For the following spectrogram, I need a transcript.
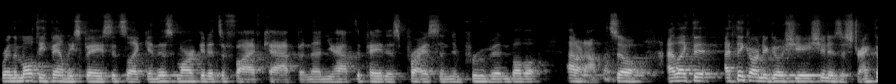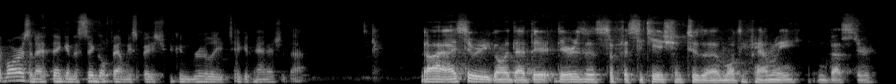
Where in the multifamily space, it's like in this market, it's a five cap, and then you have to pay this price and improve it and blah blah. I don't know. So I like that. I think our negotiation is a strength of ours, and I think in the single family space, you can really take advantage of that. No, I see where you're going with that. There, there is a sophistication to the multifamily investor.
